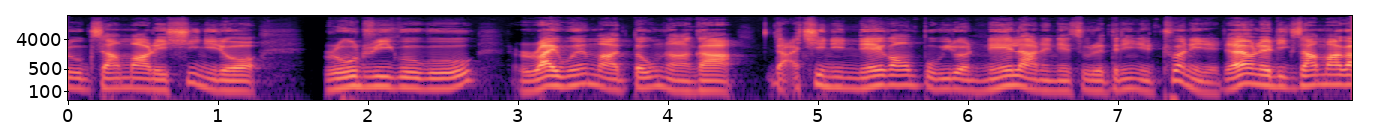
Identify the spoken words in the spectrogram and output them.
လူကစားမတွေရှိနေတော့ Rodrigo ကို right wing မှာတုံးတာက ဒါအခြေအနေနဲကောင်းပို့ပြီးတော့နဲလာနေတယ်ဆိုတဲ့သတင်းတွေထွက်နေတယ်ဒါကြောင့်လည်းဒီကစားမက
